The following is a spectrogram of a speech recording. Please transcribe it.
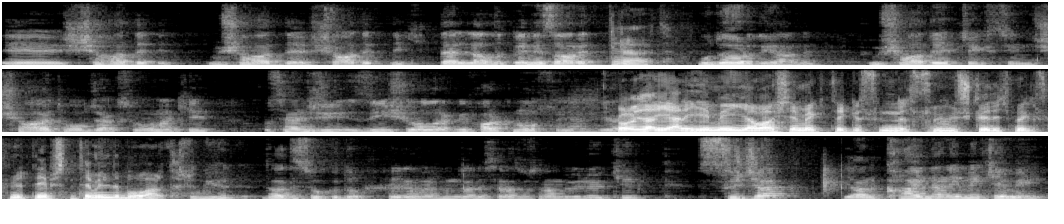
e, şehadet, müşahede, şehadetlik, dellallık ve nezaret. Evet. Bu dördü yani. Müşahede edeceksin, şahit olacaksın ona ki sen zi- zişur olarak bir farkın olsun yani. Diğer- O yüzden yani yemeği yavaş yemekteki sünnet, suyu üç kere içmek sünnet hepsinin temelinde bu vardır. Bugün hadis okudum. Peygamber Efendimiz Aleyhisselatü Vesselam buyuruyor ki sıcak yani kaynar yemek yemeyin.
